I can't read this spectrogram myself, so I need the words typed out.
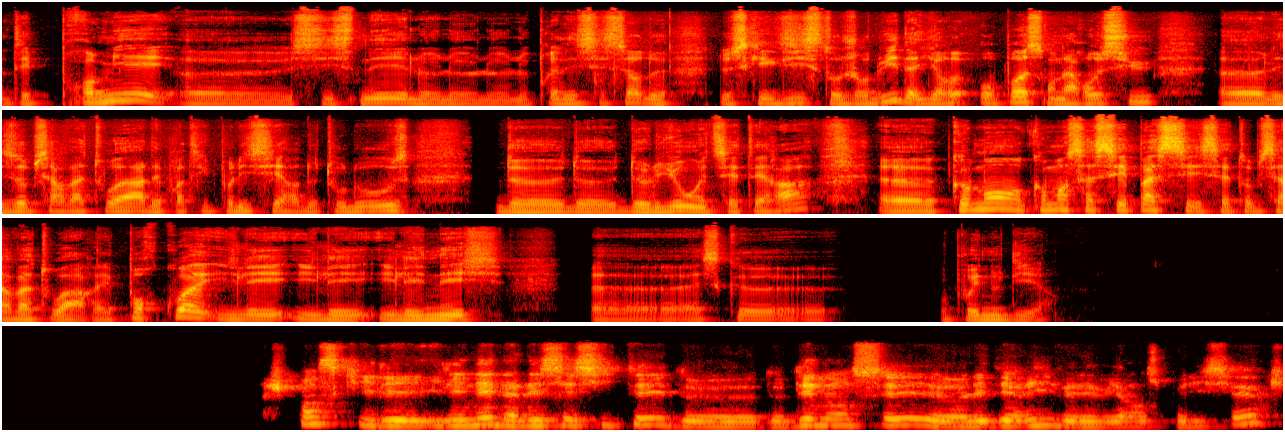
des premiers, euh, si ce n'est le, prédécesseur de, ce qui existe aujourd'hui. D'ailleurs, au poste, on a reçu euh, les observatoires des pratiques policières de Toulouse, de, Lyon, etc. Euh, comment, comment ça s'est passé, cet observatoire, et pourquoi il est, il est, il est né? Est-ce que vous pouvez nous dire? Je pense qu'il est, il est né de la nécessité de, dénoncer les dérives et les violences policières. Je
